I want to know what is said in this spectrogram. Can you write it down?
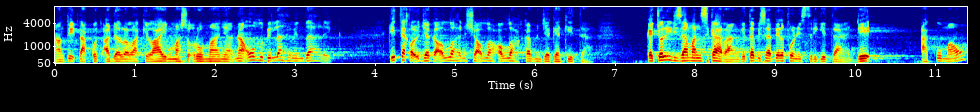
Nanti takut ada lelaki lain masuk rumahnya. Na'udzubillah min dalik. Kita kalau jaga Allah, insya Allah Allah akan menjaga kita. Kecuali di zaman sekarang, kita bisa telepon istri kita. Dek, aku mau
